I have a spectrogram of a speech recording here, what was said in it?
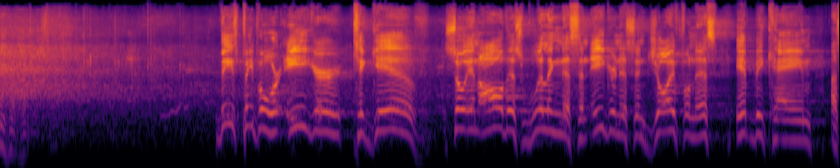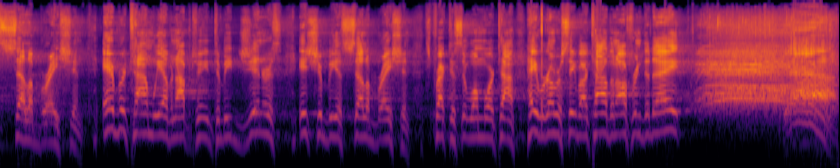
These people were eager to give. So, in all this willingness and eagerness and joyfulness, it became a celebration. Every time we have an opportunity to be generous, it should be a celebration. Let's practice it one more time. Hey, we're going to receive our tithe and offering today. Yeah.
